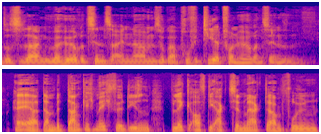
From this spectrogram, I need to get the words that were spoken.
sozusagen über höhere Zinseinnahmen sogar profitiert von höheren Zinsen. Herr Ehr, dann bedanke ich mich für diesen Blick auf die Aktienmärkte am frühen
